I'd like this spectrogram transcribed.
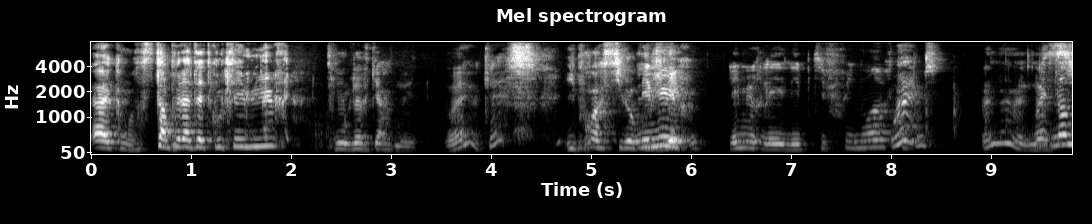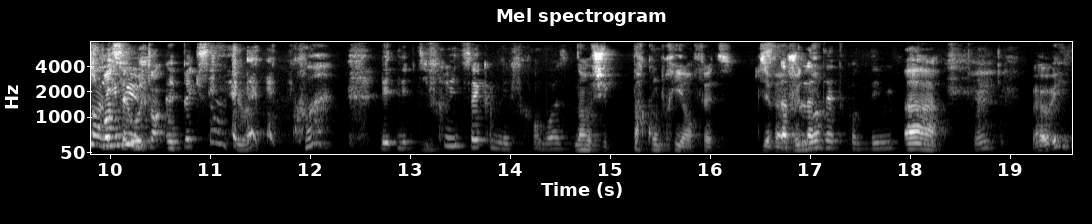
Ah, il commence à se taper la tête contre les murs. Tout le monde le regarde, mais ouais, ok. Il prend un stylo Les rouge. murs. Les murs, les, les petits fruits noirs Ouais. qui poussent. Ah, non, mais Ouais, je non, non, pense les que c'est autant épais que ça, tu vois. Quoi? Les, les petits fruits, tu sais, comme les framboises. Non, j'ai pas compris en fait. Il y avait un se jeu de la tête contre des murs. Ah, bah oui.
